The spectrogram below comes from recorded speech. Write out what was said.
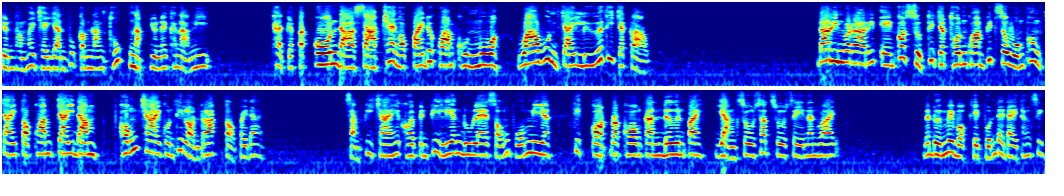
จนทำให้ชายันผู้กำลังทุกข์หนักอยู่ในขณะนี้แทบจะตะโกนด่าสาบแช่งออกไปด้วยความขุนมัว ว้าวุ่นใจเหลือที่จะกล่าว ดารินวราริศเองก็สุดที่จะทนความพิศวงข้องใจต่อความใจดำของชายคนที่หล่อนรักต่อไปได้ สั่งพี่ชายให้คอยเป็นพี่เลี้ยงดูแลสองผัวเมีย ที่กอดประคองกันเดินไปอย่างโซซัดโซเซนั้นไว้ และโดยไม่บอกเหตุผลใด ๆ ทั้งสิ้น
